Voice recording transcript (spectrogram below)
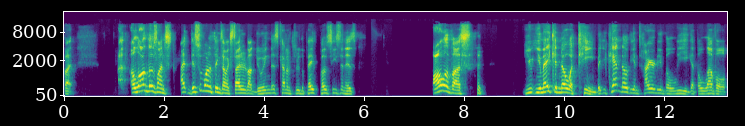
But uh, along those lines, I, this is one of the things I'm excited about doing this kind of through the postseason is all of us you you may can know a team, but you can't know the entirety of the league at the level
